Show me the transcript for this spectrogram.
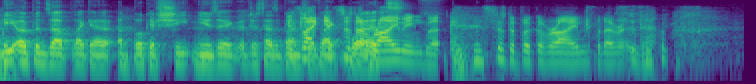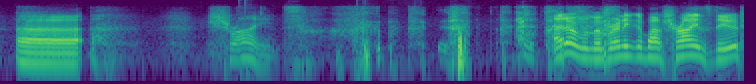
He opens up like a, a book of sheet music that just has a bunch It's like, of like it's just words. a rhyming book. It's just a book of rhymes that I've written down. Uh, shrines. I don't remember anything about shrines, dude.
